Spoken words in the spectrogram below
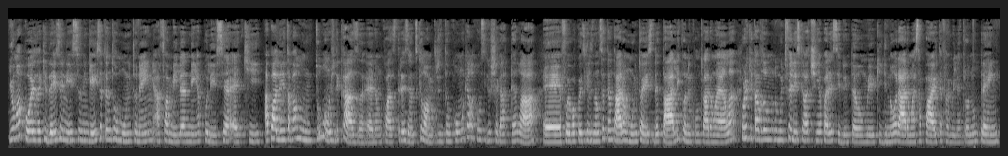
E uma coisa que desde o início ninguém se atentou muito, nem a família, nem a polícia, é que a Pauline estava muito longe de casa, eram quase 300 quilômetros, então como que ela conseguiu chegar até lá? É, foi uma coisa que eles não se atentaram muito a esse detalhe quando encontraram ela, porque tava todo mundo muito feliz que ela tinha aparecido, então meio que ignoraram essa parte, a família entrou num trem,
